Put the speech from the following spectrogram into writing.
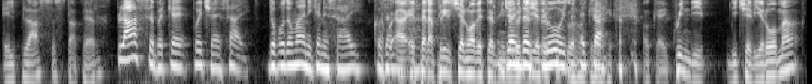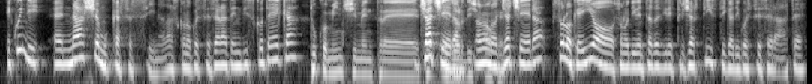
E il plus sta per? Plus perché poi c'è, sai, Dopodomani che ne sai? Cosa ah, e per aprirci a nuove terminologie Gender fluid, del futuro. Okay. Esatto. ok, quindi dicevi Roma. E quindi eh, nasce Mucca Assassina, nascono queste serate in discoteca. Tu cominci mentre... Già cioè, c'era, esordisci... no, no, okay. no, già c'era, solo che io sono diventata direttrice artistica di queste serate.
